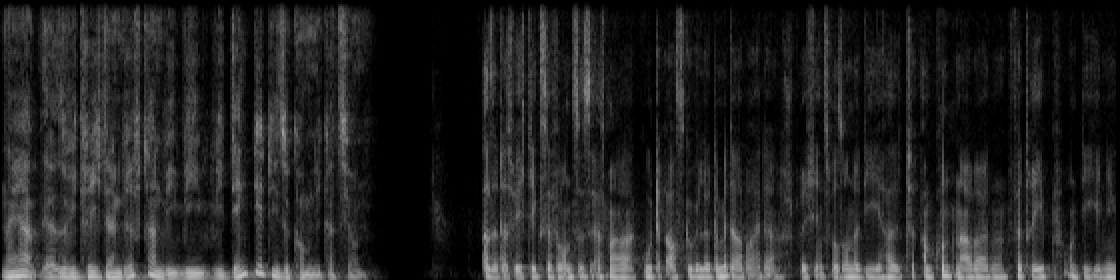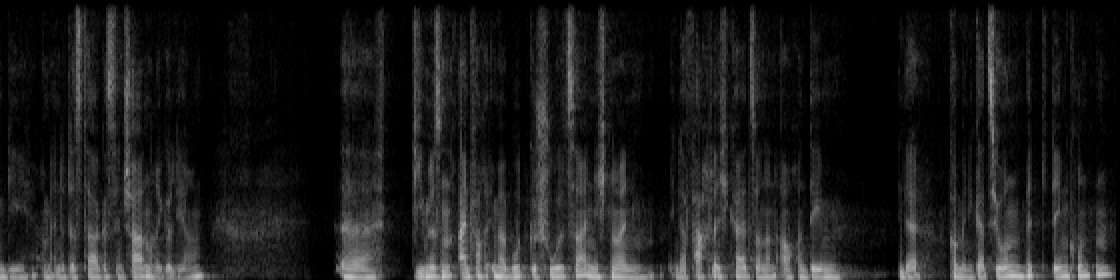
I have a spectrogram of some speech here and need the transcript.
naja, also wie kriege ich da einen Griff dran? Wie, wie, wie denkt ihr diese Kommunikation? Also das Wichtigste für uns ist erstmal gut ausgebildete Mitarbeiter, sprich insbesondere die halt am Kunden arbeiten, Vertrieb und diejenigen, die am Ende des Tages den Schaden regulieren. Äh, die müssen einfach immer gut geschult sein, nicht nur in, in der Fachlichkeit, sondern auch in, dem, in der Kommunikation mit dem Kunden.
